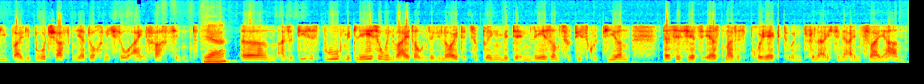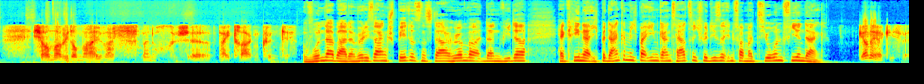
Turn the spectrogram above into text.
die, weil die Botschaften ja doch nicht so einfach sind. Ja. Ähm, also dieses Buch mit Lesungen weiter unter die Leute zu bringen, mit den Lesern zu diskutieren, das ist jetzt erstmal das Projekt und vielleicht in ein, zwei Jahren schauen wir wieder mal, was man noch äh, beitragen könnte. Wunderbar, dann würde ich sagen, spätestens da hören wir dann wieder. Herr Kriener, ich bedanke mich bei Ihnen ganz herzlich für diese Informationen. Vielen Dank. Gerne, Herr Kiesel.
